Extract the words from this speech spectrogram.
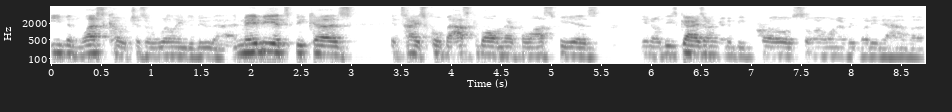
even less coaches are willing to do that. And maybe it's because it's high school basketball and their philosophy is, you know, these guys aren't going to be pros, so I want everybody to have a,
